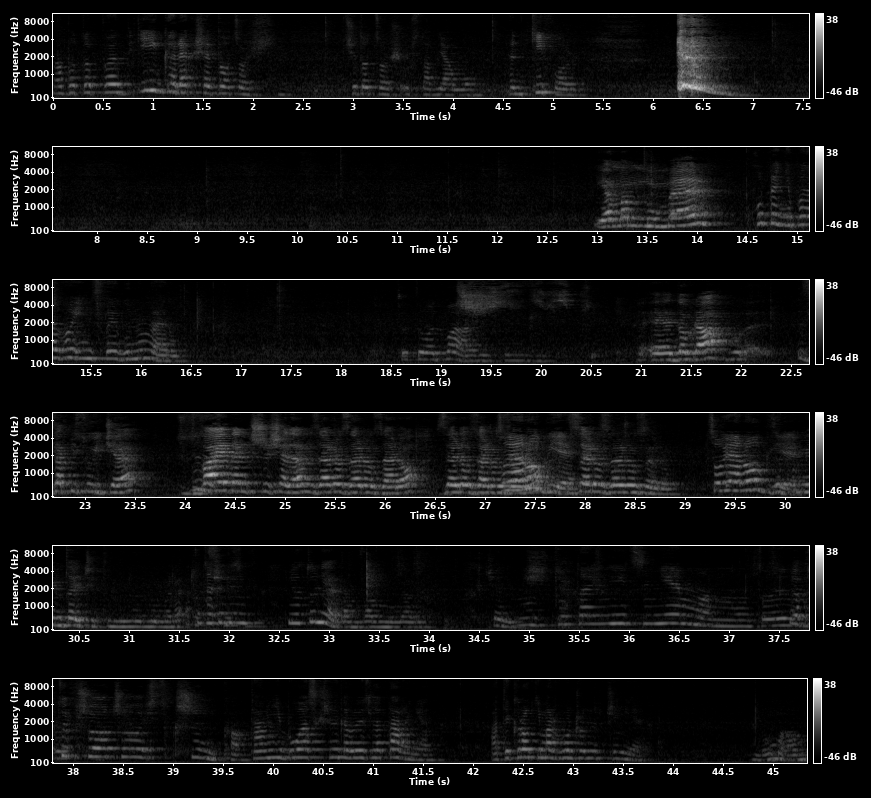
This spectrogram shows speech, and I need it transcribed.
No bo to pod Y się to coś, się to coś ustawiało. Ten keyfol. Ja mam numer. Chłopie, nie podawaj im swojego numeru. Co ty odwalasz? E, dobra, zapisujcie. 2137 000 000 Co ja robię? 000. Co ja robię? Zapamiętajcie ten numer. A Tu to też jest- Ja to nie dam wam numeru. Chcielibyście. No, Tutaj nic nie ma, no to. Jak ty przeoczyłeś skrzynka. Tam nie była skrzynka, bo jest latarnia. A ty kroki masz włączone czy nie? No mam.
